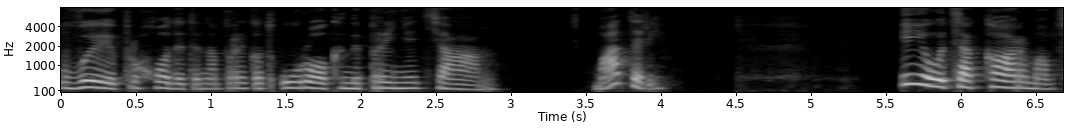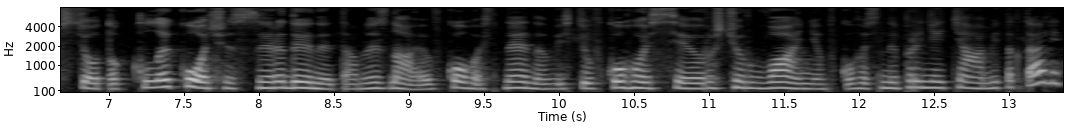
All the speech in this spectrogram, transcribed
ви проходите, наприклад, урок неприйняття матері, і оця карма все то клекоче з середини, там, не знаю, в когось ненавистю, в когось е, розчаруванням, в когось неприйняттям і так далі.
